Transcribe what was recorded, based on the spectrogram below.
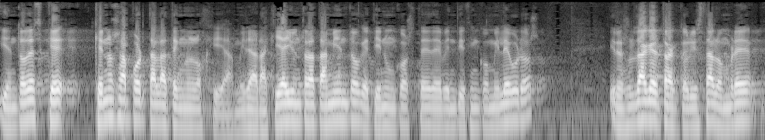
entonces, ¿qué, nos aporta la tecnología? Mirar, aquí hay un tratamiento que tiene un coste de 25.000 euros y resulta que el tractorista, el hombre,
